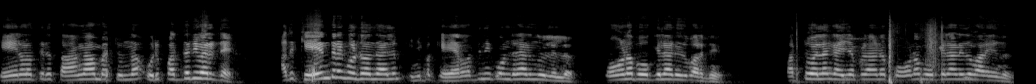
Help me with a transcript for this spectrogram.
കേരളത്തിന് താങ്ങാൻ പറ്റുന്ന ഒരു പദ്ധതി വരട്ടെ. അത് കേന്ദ്രം കൊണ്ടുവന്നാലും ഇനിയിപ്പോ കേരളത്തിന് കൊണ്ടുവരാനൊന്നുമില്ലല്ലോ. പോണ പോക്കിലാണ് ഇത് പറഞ്ഞത്. പത്ത് കൊല്ലം കഴിഞ്ഞപ്പോഴാണ് പോണ പോക്കിലാണ് ഇത് പറയുന്നത്.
